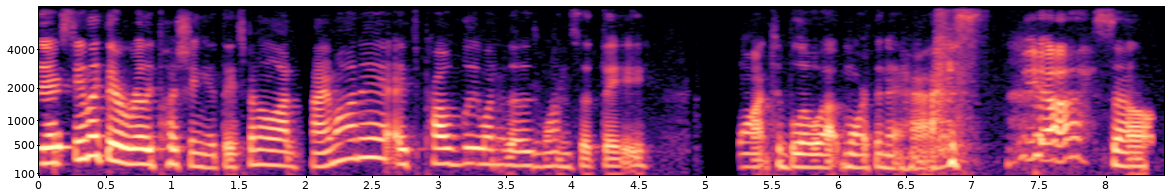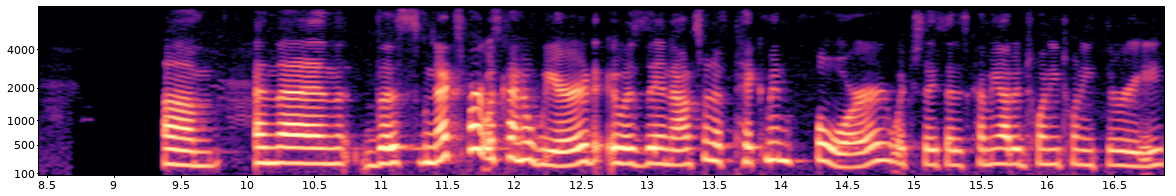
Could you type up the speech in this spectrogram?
They seem like they were really pushing it. They spent a lot of time on it. It's probably one of those ones that they want to blow up more than it has. Yeah. So, um, and then this next part was kind of weird. It was the announcement of Pikmin 4, which they said is coming out in 2023.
